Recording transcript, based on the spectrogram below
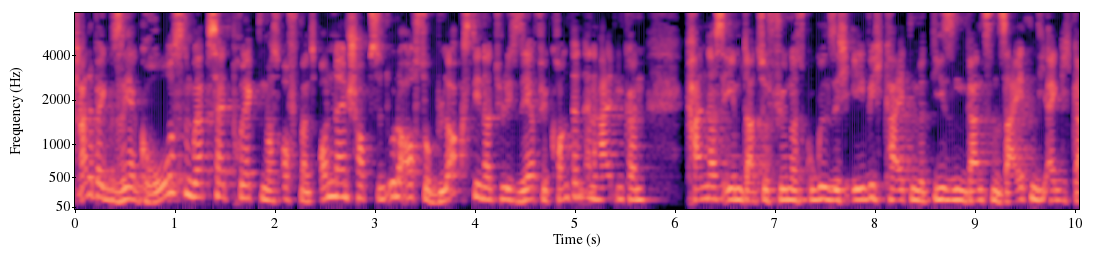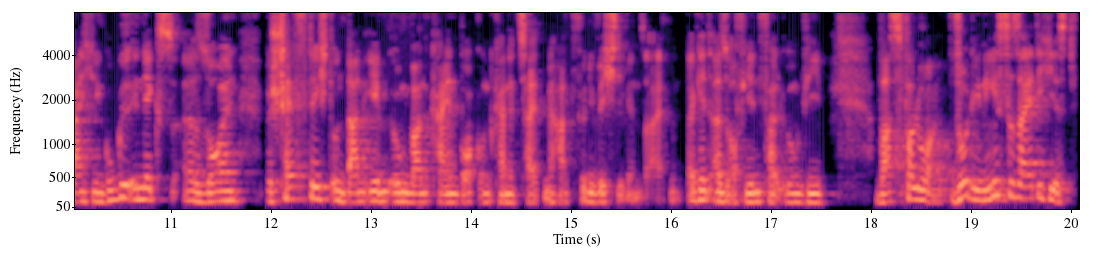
Gerade bei sehr großen Website-Projekten, was oftmals Online-Shops sind oder auch so Blogs, die natürlich sehr viel Content enthalten können, kann das eben dazu führen, dass Google sich Ewigkeiten mit diesen ganzen Seiten, die eigentlich gar nicht in den Google-Index äh, sollen, beschäftigt und dann eben irgendwann keinen Bock und keine Zeit mehr hat für die wichtigen Seiten. Da geht also auf jeden Fall irgendwie was verloren. So, die nächste Seite hier ist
